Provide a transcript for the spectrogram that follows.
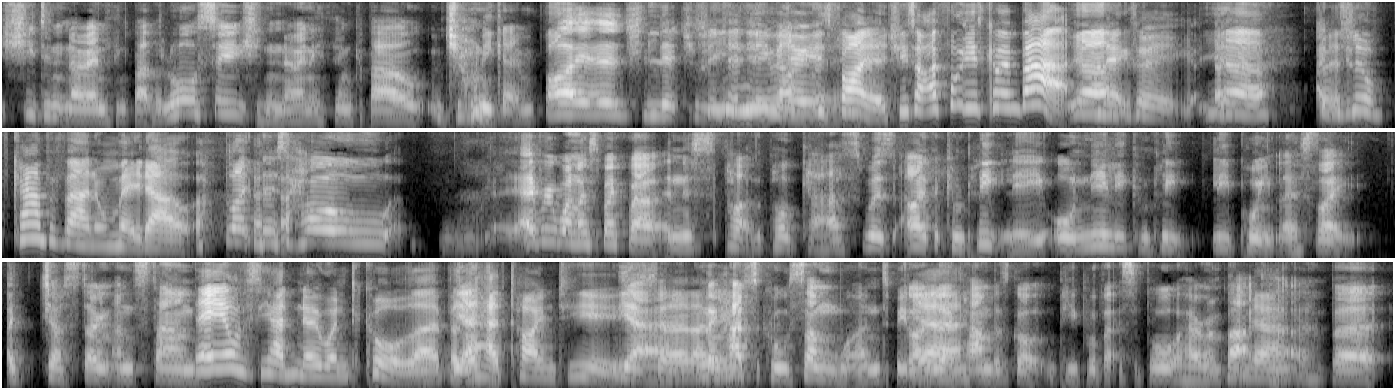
she didn't know anything about the lawsuit. She didn't know anything about Johnny getting fired. She literally she didn't even know he was fired. She's like, I thought he was coming back Yeah. next week. Yeah. This little camper van all made out. like this whole everyone I spoke about in this part of the podcast was either completely or nearly completely pointless. Like I just don't understand. They obviously had no one to call there, but Yeah. they had time to use. yeah, so they had to call someone to be like, Yeah. look, Amber's got people that support her and back Yeah. her. But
